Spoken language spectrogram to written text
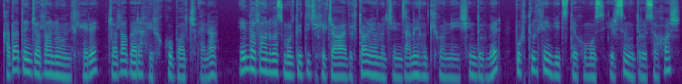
гадаадын жолооны үнэлэхээр жолоо барих эрхгүй болж байна. Энэ 7 хоногоос мөрдөгдөж эхэлж байгаа Виктория мужийн замын хөдөлгөөний шин дүрмээр бүх төрлийн визтэй хүмүүс ирсэн өдрөөсөө хойш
